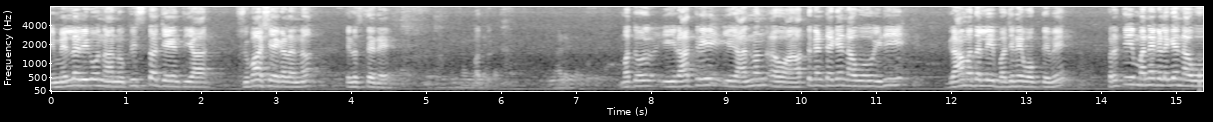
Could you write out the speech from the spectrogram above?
ನಿಮ್ಮೆಲ್ಲರಿಗೂ ನಾನು ಕ್ರಿಸ್ತ ಜಯಂತಿಯ ಶುಭಾಶಯಗಳನ್ನು ತಿಳಿಸ್ತೇನೆ. ಮತ್ತು ಮತ್ತು ಈ ರಾತ್ರಿ ಈ ಹನ್ನೊಂದು ಹತ್ತು ಗಂಟೆಗೆ ನಾವು ಇಡೀ ಗ್ರಾಮದಲ್ಲಿ ಭಜನೆ ಹೋಗ್ತೀವಿ. ಪ್ರತಿ ಮನೆಗಳಿಗೆ ನಾವು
